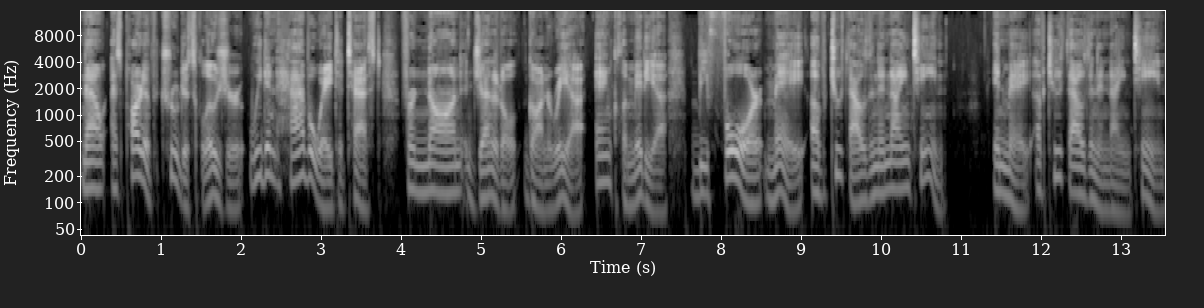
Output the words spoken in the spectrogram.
Now, as part of true disclosure, we didn't have a way to test for non genital gonorrhea and chlamydia before May of 2019. In May of 2019,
